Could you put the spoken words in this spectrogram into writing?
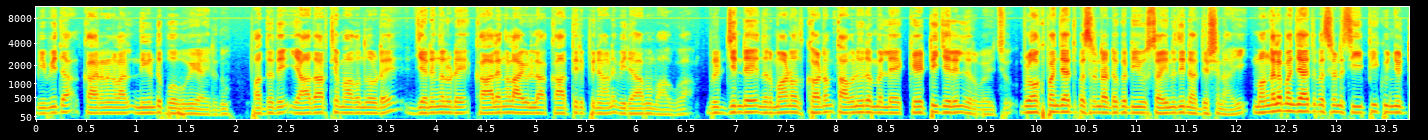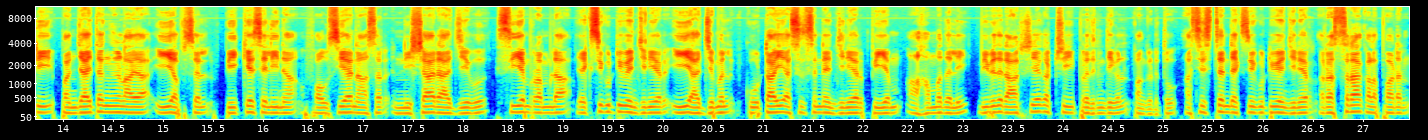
വിവിധ കാരണങ്ങളാൽ നീണ്ടുപോവുകയായിരുന്നു. പദ്ധതി യാഥാർത്ഥ്യമാകുന്നതോടെ ജനങ്ങളുടെ കാലങ്ങളായുള്ള കാത്തിരിപ്പിനാണ് വിരാമമാകുക. ബ്രിഡ്ജിന്റെ നിർമ്മാണോദ്ഘാടനം Thavanur M L A K T Jaleel നിർവഹിച്ചു. Block panchayat president advocate U Zainuddin അധ്യക്ഷനായി. Mangalam panchayat president C P Kunjutty panchayat അംഗങ്ങളായ E Afsal P K Selina Fousiya Nasar Nisha Rajeev C M Ramla executive engineer E Ajmal Koottayi assistant engineer P M Ahammed Ali വിവിധ രാഷ്ട്രീയ കക്ഷി പ്രതിനിധികൾ പങ്കെടുത്തു. Assistant executive engineer Rasra Kalappadan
